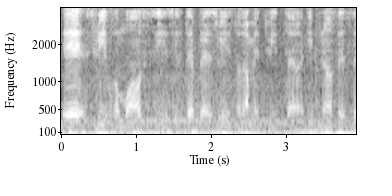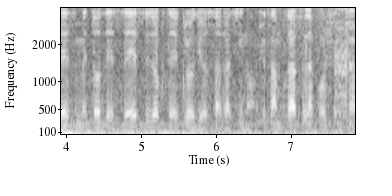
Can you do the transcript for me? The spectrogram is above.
et suivre moi aussi, s'il te plaît, sur Instagram et Twitter. Hypnose DCS, méthode DCS, docteur Claudio Saracino. Je t'embrasse, la prochaine. fois.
